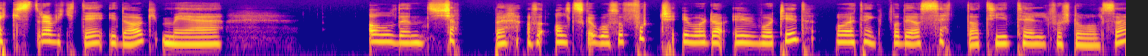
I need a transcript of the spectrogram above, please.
ekstra viktig i dag med all den kjappe Altså, alt skal gå så fort i vår, da, i vår tid. Og jeg tenker på det å sette av tid til forståelse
